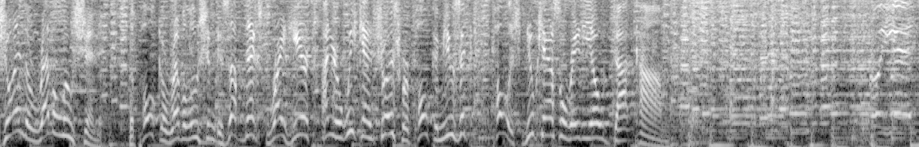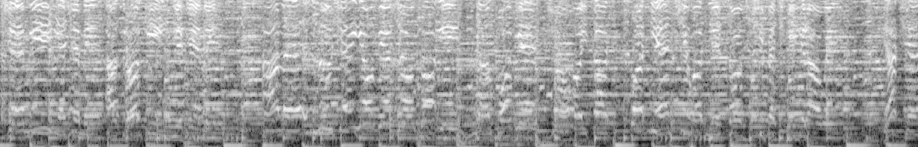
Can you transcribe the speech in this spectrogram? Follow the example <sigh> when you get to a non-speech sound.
Join the revolution. The Polka Revolution is up next right here on your weekend choice for polka music, PolishNewcastleRadio.com. Jedziemy, tak, ładnie to grały, jak się...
